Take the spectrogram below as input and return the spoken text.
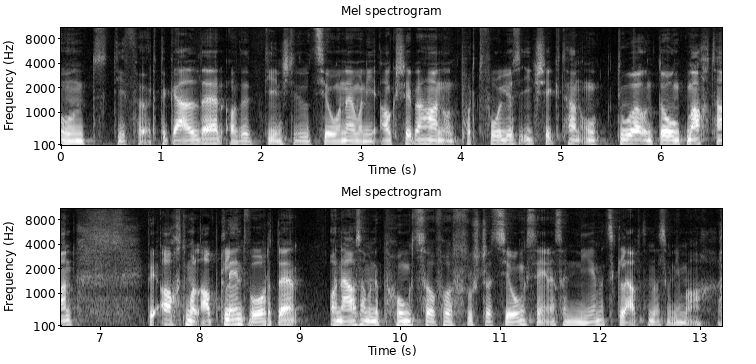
und die Fördergelder oder die Institutionen, die ich angeschrieben habe und Portfolios eingeschickt habe und tun und tun gemacht habe, bin achtmal abgelehnt worden und auch so an einem Punkt so vor Frustration gesehen. Also niemand glaubt an das, was ich mache.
